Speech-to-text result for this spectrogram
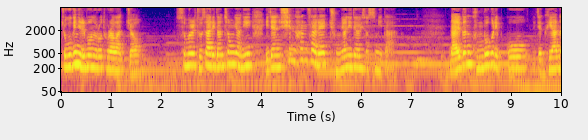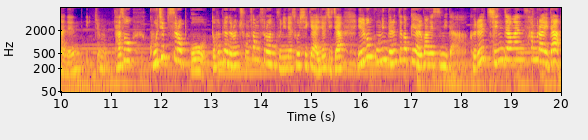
조국인 일본으로 돌아왔죠. 22살이던 청년이 이젠 51살의 중년이 되어 있었습니다. 낡은 군복을 입고 이제 귀환하는 좀 다소 고집스럽고 또 한편으론 충성스러운 군인의 소식이 알려지자 일본 국민들은 뜨겁게 열광했습니다. 그를 진정한 사무라이다,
